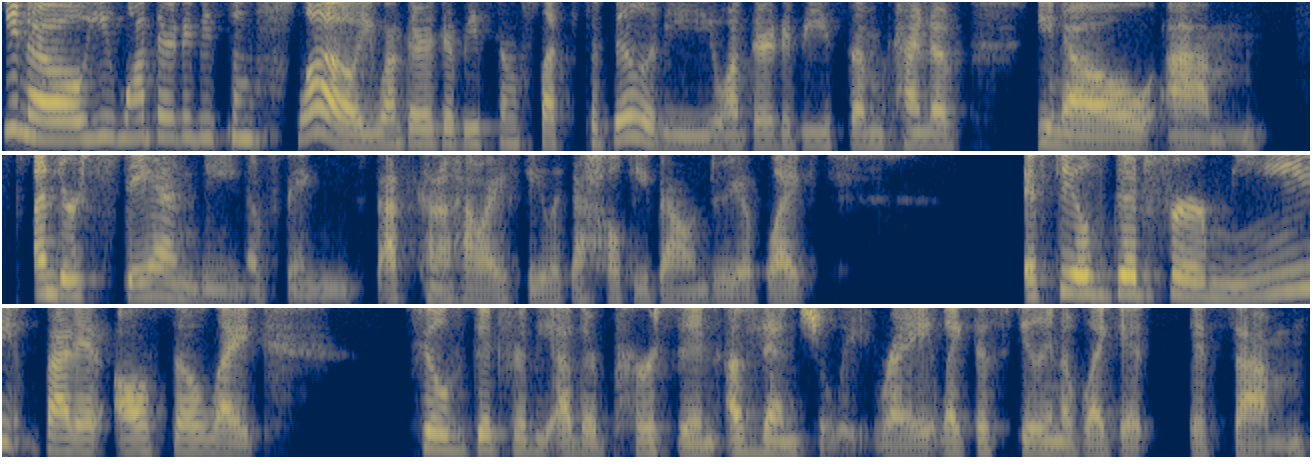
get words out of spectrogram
you know you want there to be some flow. You want there to be some flexibility. You want there to be some kind of you know um understanding of things that's kind of how i see like a healthy boundary of like it feels good for me but it also like feels good for the other person eventually right? Like this feeling of like it it's um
